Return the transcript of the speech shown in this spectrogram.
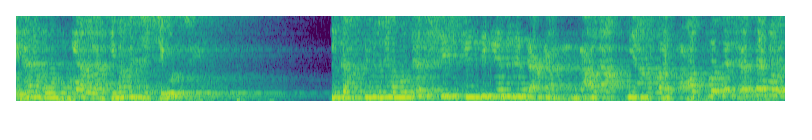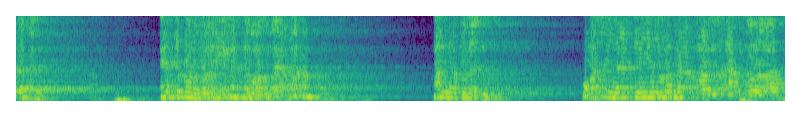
এখানে উটকে আল্লাহ কিভাবে সৃষ্টি করছে যদি আপনি যদি উটের সৃষ্টির দিকে যদি তাকান তাহলে আপনি আল্লাহর মহব্বতে চেষ্টা করে যাবেন এত বড় রহিম এত বড় দয়াবান আল্লাহ বলেন والذي خلق الأزواج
